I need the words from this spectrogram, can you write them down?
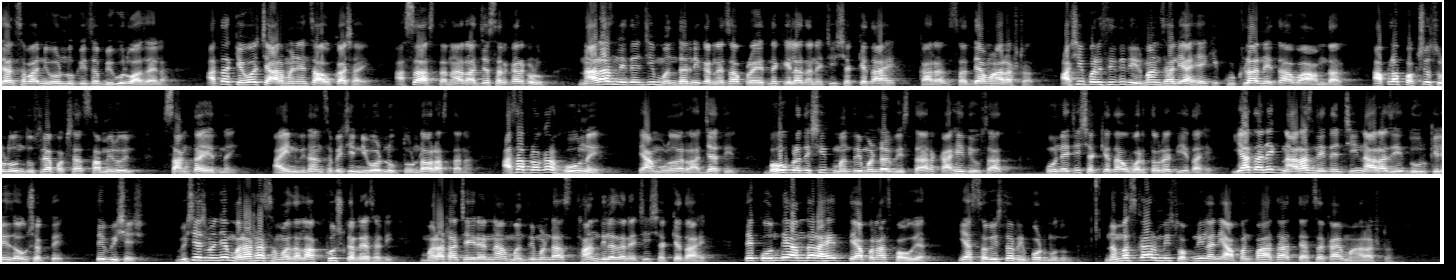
विधानसभा निवडणुकीचं बिगुल वाजायला. आता केवळ चार महिन्यांचा अवकाश आहे. असं असताना राज्य सरकारकडून नाराज नेत्यांची मनधरणी करण्याचा प्रयत्न केला जाण्याची शक्यता आहे. कारण सध्या महाराष्ट्रात अशी परिस्थिती निर्माण झाली आहे की कुठला नेता व आमदार आपला पक्ष सोडून दुसऱ्या पक्षात सामील होईल सांगता येत नाही. ऐन विधानसभेची निवडणूक तोंडावर असताना असा प्रकार होऊ नये. त्यामुळं राज्यातील बहुप्रतीक्षित मंत्रिमंडळ विस्तार काही दिवसात होण्याची शक्यता वर्तवण्यात येत आहे. यात अनेक नाराज नेत्यांची नाराजी दूर केली जाऊ शकते. ते विशेष. विशेष म्हणजे मराठा समाजाला खुश करण्यासाठी. मराठा चेहऱ्यांना मंत्रिमंडळात स्थान दिलं जाण्याची शक्यता आहे. ते कोणते आमदार आहेत ते आपण आज पाहूयात या सविस्तर रिपोर्टमधून. नमस्कार मी स्वप्नील आणि आपण पाहतात त्याचं काय महाराष्ट्र.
